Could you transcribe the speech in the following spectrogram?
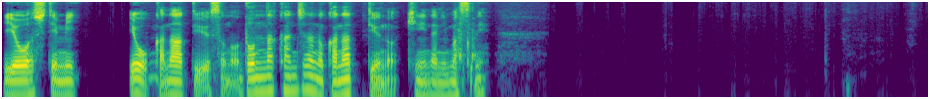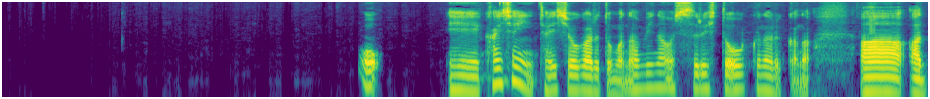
利用してみてようかなっていう、その、どんな感じなのかなっていうのは気になりますね。お、えー、会社員に対象があると学び直しする人多くなるかな？ああ、あ、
